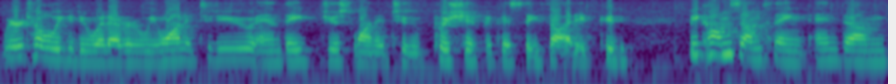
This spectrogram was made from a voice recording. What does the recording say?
we were told we could do whatever we wanted to do and they just wanted to push it because they thought it could become something. And um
